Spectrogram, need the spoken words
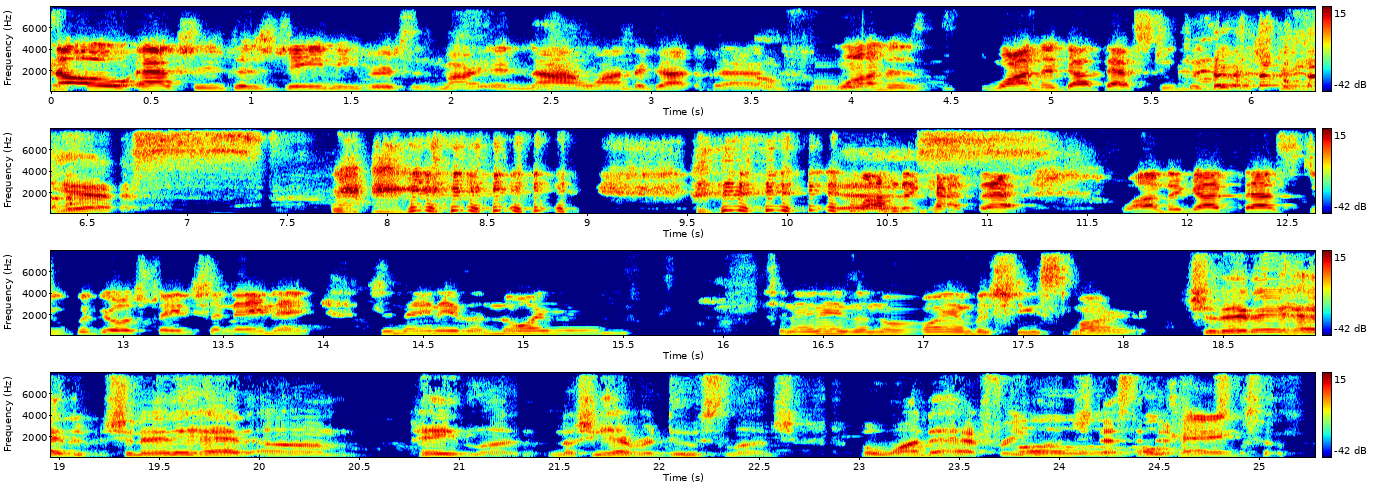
No, actually, because Jamie versus Martin. Nah, Wanda got that. Wanda's Wanda got that stupid girl strength. Yes. Wanda got that. Wanda got that stupid girl strength. Shanae, Shanae's annoying. Shanae's annoying, but she's smart. Shanae had Shanae had um paid lunch. No, she had reduced lunch, but Wanda had free lunch. Oh, That's the okay. difference.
